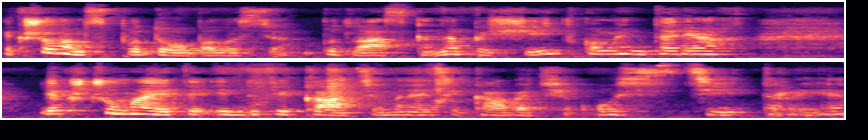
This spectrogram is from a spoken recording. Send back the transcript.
Якщо вам сподобалося, будь ласка, напишіть в коментарях. Якщо маєте ідентифікацію, мене цікавить ось ці три.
